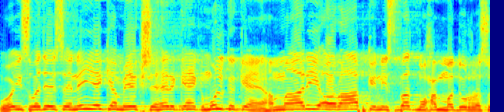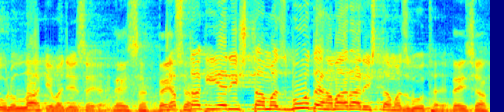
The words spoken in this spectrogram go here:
वो इस वजह से नहीं है कि हम एक शहर के हैं एक मुल्क के हैं। हमारी और आपकी नस्बत मोहम्मद रसूलुल्लाह की वजह से है। बेशक जब तक ये रिश्ता मज़बूत है हमारा रिश्ता मज़बूत है। बेशक।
